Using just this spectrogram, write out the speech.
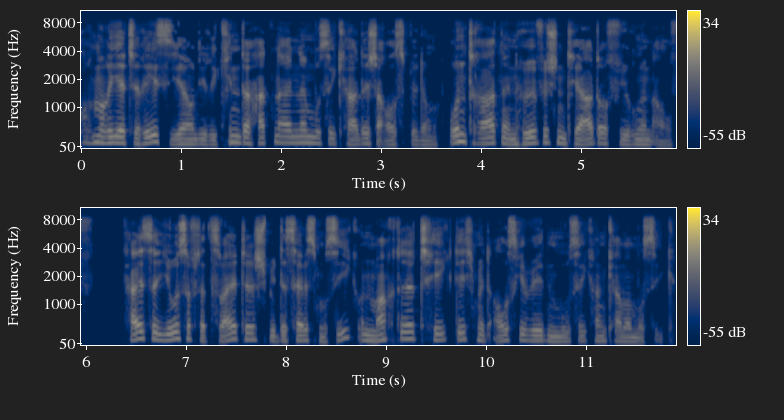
Auch Maria Theresia und ihre Kinder hatten eine musikalische Ausbildung und traten in höfischen Theateraufführungen auf. Kaiser Joseph II. spielte selbst Musik und machte täglich mit ausgewählten Musikern Kammermusik.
